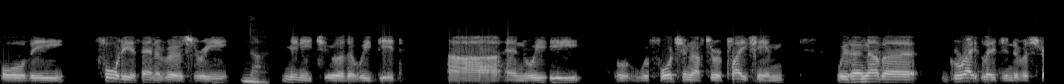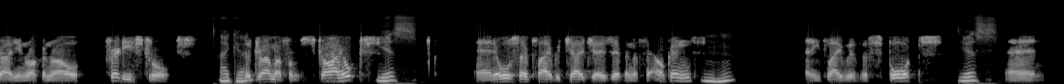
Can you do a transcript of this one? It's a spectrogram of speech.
for the 40th anniversary No. mini tour that we did. Uh, and we were fortunate enough to replace him with another great legend of Australian rock and roll, Freddie Strauks, Okay. the drummer from Skyhooks, Yes. and also played with Jo Jo Zep and the Falcons, Mm-hmm. and he played with the Sports, Yes. and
